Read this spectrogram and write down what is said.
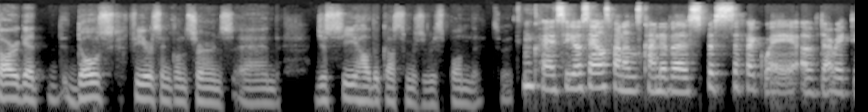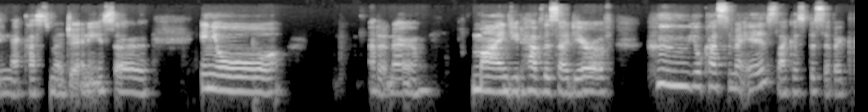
target those fears and concerns, and just see how the customers responded to it. Okay, so your sales funnel is kind of a specific way of directing that customer journey. So in your, I don't know, mind, you'd have this idea of who your customer is, like a specific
